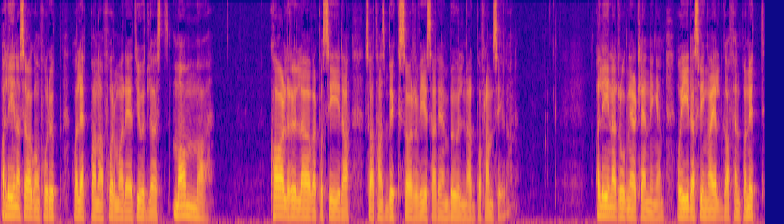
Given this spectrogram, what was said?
Alinas ögon for upp och läpparna formade ett ljudlöst ”mamma”. Karl rullade över på sida så att hans byxor visade en bulnad på framsidan. Alina drog ner klänningen och Ida svingade eldgaffeln på nytt,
